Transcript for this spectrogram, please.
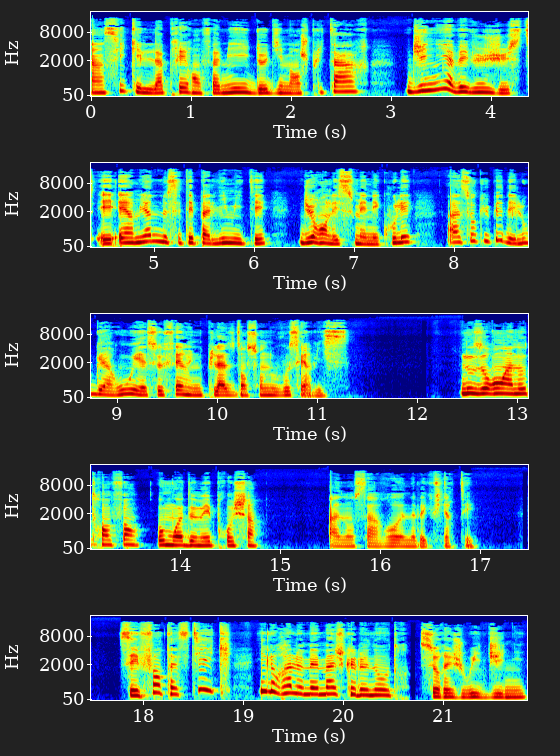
Ainsi qu'ils l'apprirent en famille deux dimanches plus tard, Ginny avait vu juste et Hermione ne s'était pas limitée, durant les semaines écoulées, à s'occuper des loups-garous et à se faire une place dans son nouveau service. Nous aurons un autre enfant au mois de mai prochain, annonça Ron avec fierté. C'est fantastique Il aura le même âge que le nôtre se réjouit Ginny,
